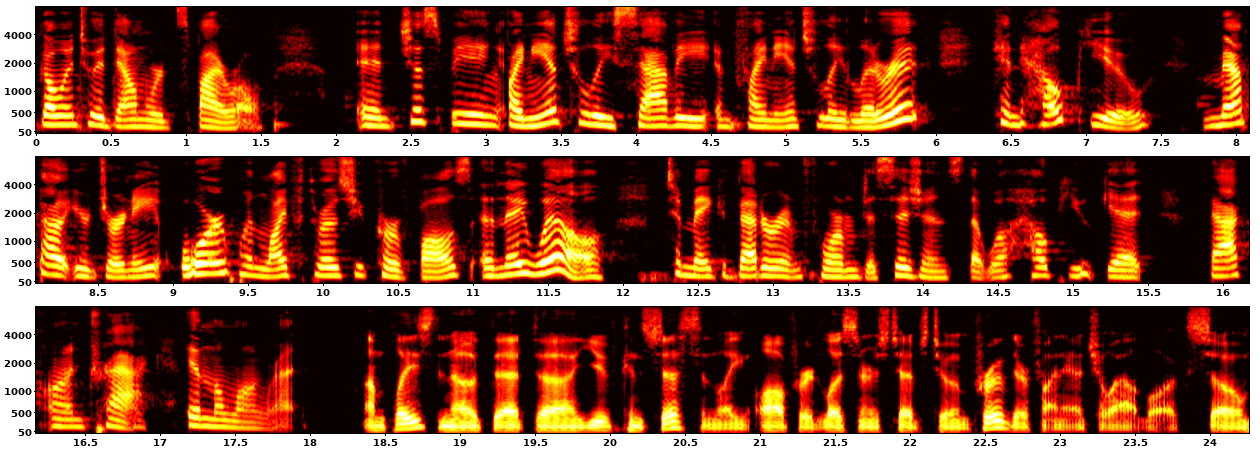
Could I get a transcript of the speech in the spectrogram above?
go into a downward spiral. And just being financially savvy and financially literate can help you map out your journey or when life throws you curveballs, and they will, to make better informed decisions that will help you get back on track in the long run. I'm pleased to note that uh, you've consistently offered listeners tips to improve their financial outlook. So,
